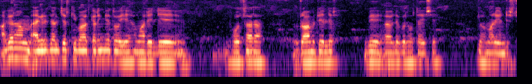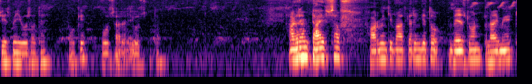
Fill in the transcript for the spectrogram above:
अगर हम एग्रीकल्चर की बात करेंगे तो ये हमारे लिए बहुत सारा रॉ मटेरियल भी अवेलेबल होता है इसे, जो हमारे इंडस्ट्रीज़ में यूज़ होता है। ओके बहुत सारा यूज़ होता है। अगर हम टाइप्स ऑफ़ फ़ार्मिंग की बात करेंगे तो based on climate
